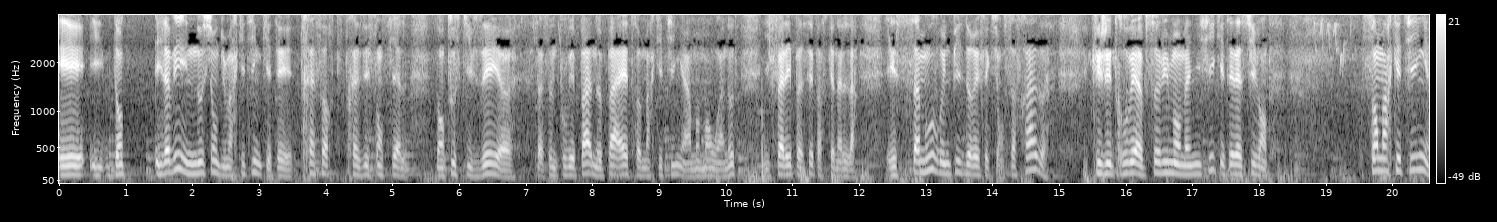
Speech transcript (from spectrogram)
Et il, avait une notion du marketing qui était très forte, très essentielle dans tout ce qu'il faisait. Euh, ça, ne pouvait pas ne pas être marketing à un moment ou à un autre. Il fallait passer par ce canal-là. Et ça m'ouvre une piste de réflexion. Sa phrase, que j'ai trouvée absolument magnifique, était la suivante. Sans marketing,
